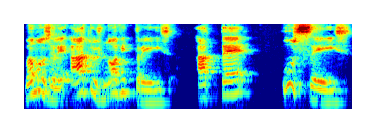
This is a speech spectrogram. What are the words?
Vamos ler Atos 9, 3 até o 6,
